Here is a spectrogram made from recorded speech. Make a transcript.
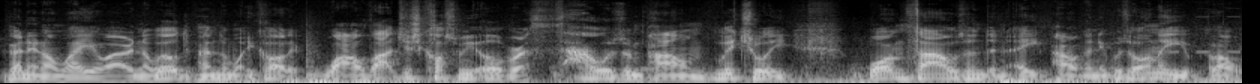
Depending on where you are in the world, depends on what you call it. Wow, that just cost me over a thousand pound. Literally one thousand and eight pound, and it was only about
